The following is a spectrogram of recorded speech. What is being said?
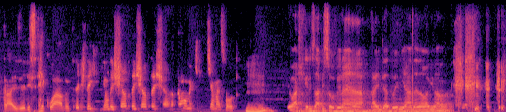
trás, eles recuavam, eles iam deixando, deixando, deixando, até o momento que tinha mais volta. Uhum. Eu acho que eles absorveram a, a ideia do NA, né, não, Aguinaldo?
